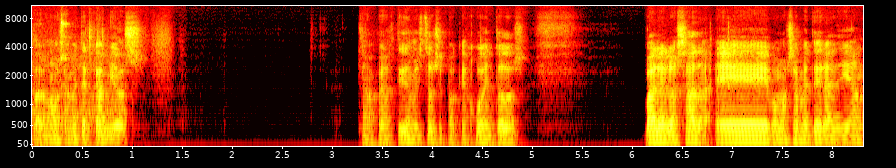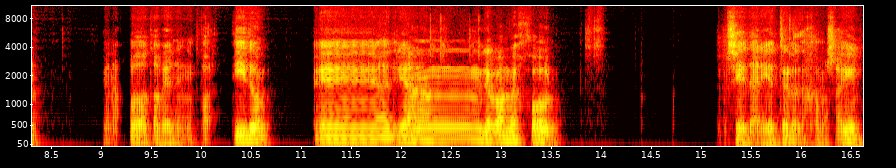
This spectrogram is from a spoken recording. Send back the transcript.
Vale, vamos a meter cambios. A partido amistoso para que jueguen todos. Vale, Losada. Eh, vamos a meter a Adrián. Que no ha jugado todavía un partido. Eh, Adrián le va mejor. Sí, Dariete, lo dejamos ahí.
